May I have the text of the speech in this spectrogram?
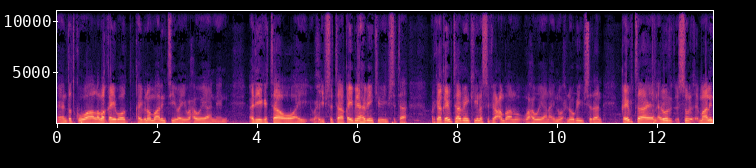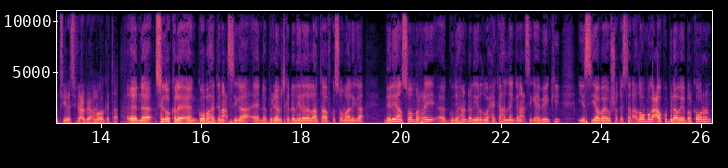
dadku waa laba qaybood. Qaybna maalintii bay waxa weeyaan adeegataa oo ay wax iibsataa. Qaybna habeenkii bay iibsataa. Marka qaybta habeenkiina si fiican baanu waxa weeyaan aynu wax nooga iibsadaan. Qaybta aroor maalintiina si fiican bay wax nooga gataa. Sidoo kale goobaha ganacsiga barnaamijka dhallinyarada laanta afka soomaaliga meelihii aan soo maray guud ahaan dhallinyaradu waxay ka hadleen ganacsiga habeenkii iyo siyaabaha ay u shaqaystaan adoo magacaa ku bilaabaya bal ka waran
